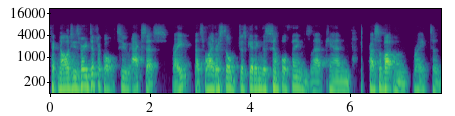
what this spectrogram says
technology is very difficult to access, right? That's why they're still just getting the simple things that can press a button, right, to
